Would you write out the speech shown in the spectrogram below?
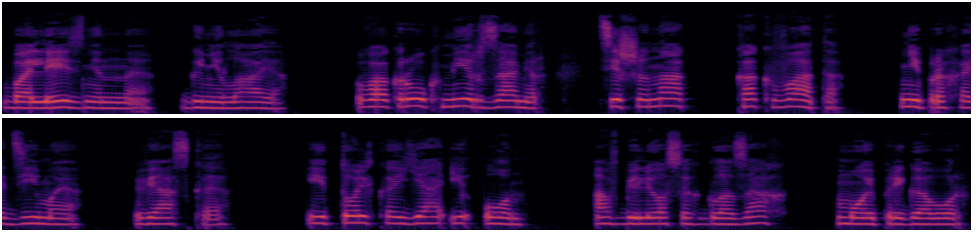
болезненная, гнилая. Вокруг мир замер, тишина, как вата, непроходимая вязкая. И только я и он, а в белесых глазах мой приговор.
